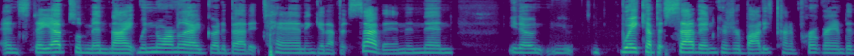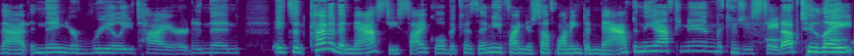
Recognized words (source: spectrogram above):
and stay up till midnight when normally i'd go to bed at 10 and get up at 7 and then you know you wake up at 7 because your body's kind of programmed to that and then you're really tired and then it's a kind of a nasty cycle because then you find yourself wanting to nap in the afternoon because you stayed up too late.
